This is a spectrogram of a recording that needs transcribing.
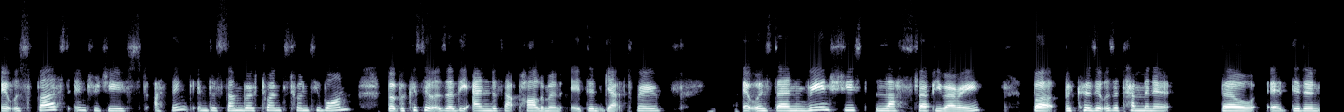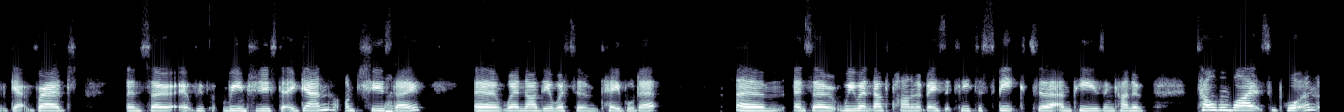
It was first introduced, I think, in December of 2021, but because it was at the end of that Parliament, it didn't get through. It was then reintroduced last February, but because it was a 10 minute bill, it didn't get read. And so it, we've reintroduced it again on Tuesday, um, where Nadia Whittome tabled it. Um, and so we went down to Parliament basically to speak to MPs and kind of tell them why it's important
